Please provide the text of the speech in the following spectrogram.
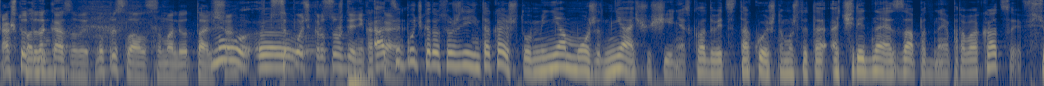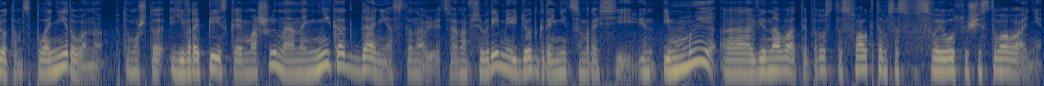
А что подумал. это доказывает? Ну, прислала самолет дальше. Ну, э, цепочка рассуждений какая? А цепочка рассуждений такая, что у меня может, у меня ощущение складывается такое, что, может, это очередная западная провокация, все там спланировано, потому что европейская машина, она никогда не останавливается, она все время идет к границам России. И, и мы э, виноваты просто с фактом со, своего существования.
